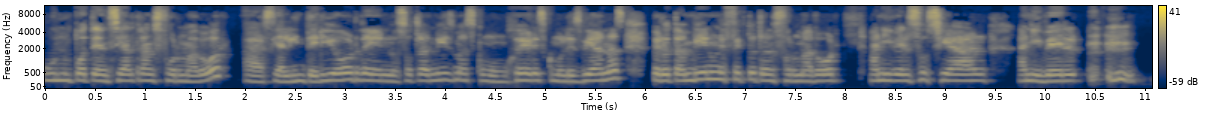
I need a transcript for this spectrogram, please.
un potencial transformador hacia el interior de nosotras mismas como mujeres, como lesbianas, pero también un efecto transformador a nivel social, a nivel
